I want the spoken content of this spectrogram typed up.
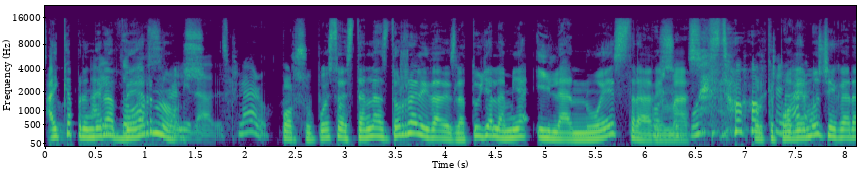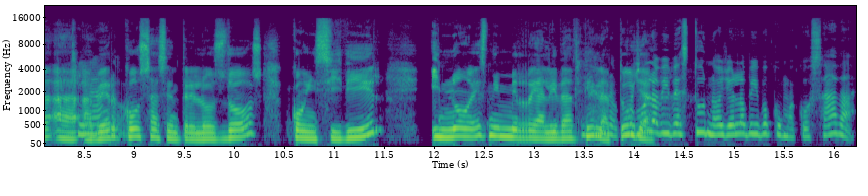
Hay que aprender a vernos. realidades, claro. Por supuesto, están las dos realidades, la tuya, la mía y la nuestra además. Por supuesto, porque podemos llegar a, a, ver cosas entre los dos, coincidir y no es ni mi realidad ni la tuya. ¿Cómo lo vives tú? No, yo lo vivo como acosada,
